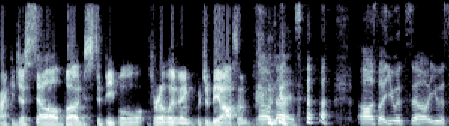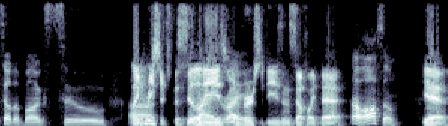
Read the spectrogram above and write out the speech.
I could just sell bugs to people for a living, which would be awesome. Oh, nice. oh, so you would sell you would sell the bugs to like uh, research facilities, right, right. universities, and stuff like that. Oh, awesome. Yeah.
